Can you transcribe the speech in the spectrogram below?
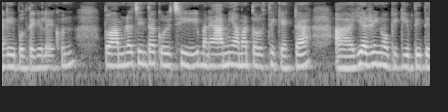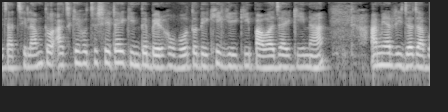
আগেই বলতে গেলে এখন। তো আমরা চিন্তা করেছি মানে আমি আমার তরফ থেকে একটা ইয়াররিং ওকে গিফট দিতে চাচ্ছিলাম। তো আজকে হচ্ছে সেটাই কিনতে বের হব। তো দেখি গিয়ে কি পাওয়া যায় কি না। আমি আর রিজা যাব।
